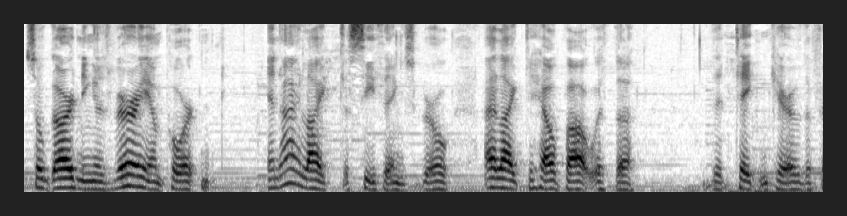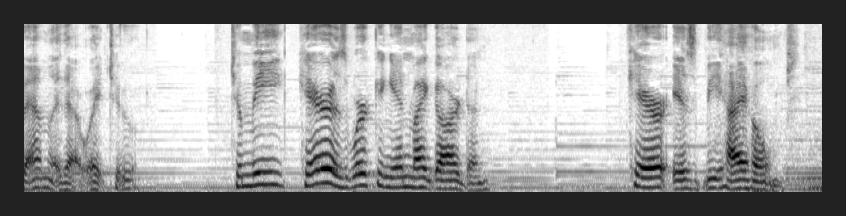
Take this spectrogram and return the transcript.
So gardening is very important. And I like to see things grow. I like to help out with the, the taking care of the family that way too. To me, care is working in my garden. Care is Beehive Homes.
